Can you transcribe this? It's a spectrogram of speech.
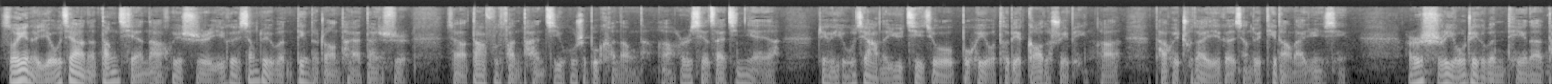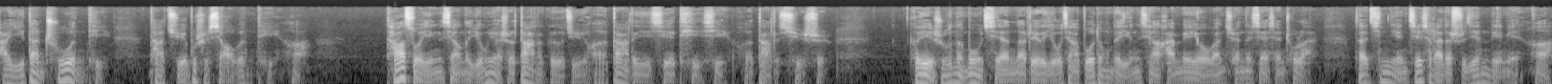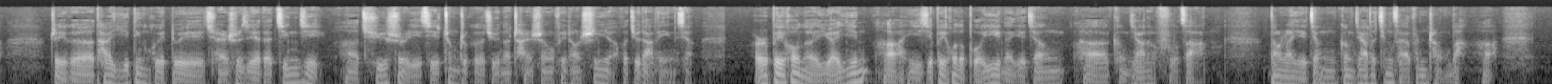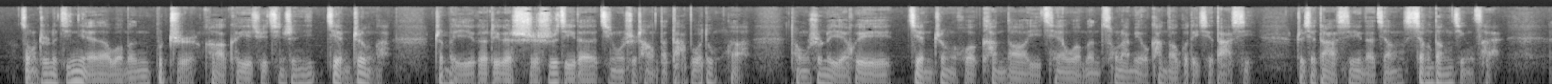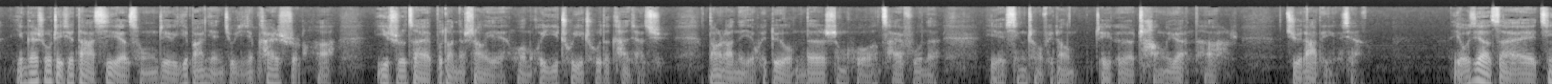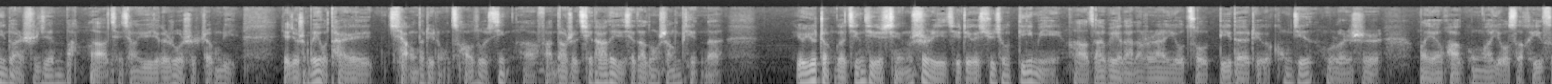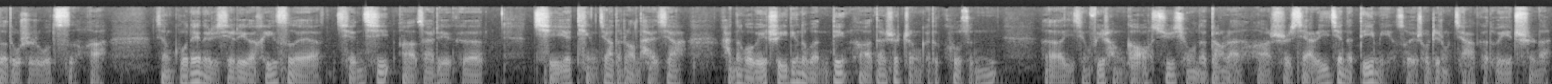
所以呢，油价呢当前呢会是一个相对稳定的状态，但是想要大幅反弹几乎是不可能的啊。而且在今年呀。这个油价呢，预计就不会有特别高的水平啊，它会处在一个相对低档来运行。而石油这个问题呢，它一旦出问题，它绝不是小问题啊，它所影响的永远是大的格局和大的一些体系和大的趋势。可以说呢，目前呢，这个油价波动的影响还没有完全的显现出来，在今年接下来的时间里面啊。这个它一定会对全世界的经济啊趋势以及政治格局呢产生非常深远和巨大的影响，而背后呢原因啊以及背后的博弈呢也将啊更加的复杂，当然也将更加的精彩纷呈吧啊。总之呢，今年啊我们不止啊可以去亲身见证啊这么一个这个史诗级的金融市场的大波动啊，同时呢也会见证或看到以前我们从来没有看到过的一些大戏。这些大戏呢将相当精彩，应该说这些大戏从这个一八年就已经开始了啊，一直在不断的上演，我们会一出一出的看下去。当然呢，也会对我们的生活财富呢，也形成非常这个长远啊巨大的影响。油价在近一段时间吧啊，倾向于一个弱势整理，也就是没有太强的这种操作性啊，反倒是其他的一些大宗商品呢。由于整个经济形势以及这个需求低迷啊，在未来呢仍然有走低的这个空间，无论是能源化工啊、有色、黑色都是如此啊。像国内的这些这个黑色呀，前期啊，在这个企业挺价的状态下，还能够维持一定的稳定啊，但是整个的库存呃已经非常高，需求呢当然啊是显而易见的低迷，所以说这种价格的维持呢，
